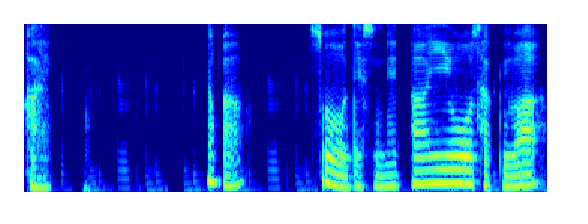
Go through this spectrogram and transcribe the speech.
はい。なんか、そうですね。対応策は、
